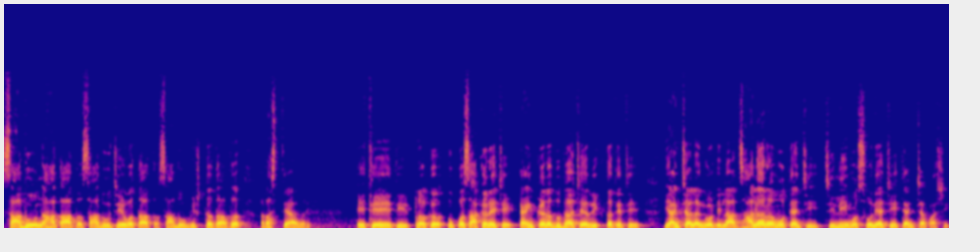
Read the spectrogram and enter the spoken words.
साधू नाहतात साधू जेवतात साधू विष्ठतात रस्त्यावरी. येथे ती ट्रक तुपसाखरेचे टँकर दुधाचे रिक्त तेथे. यांच्या लंगोटीला झालं र मोत्यांची चिलीम सोन्याची त्यांच्यापाशी.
